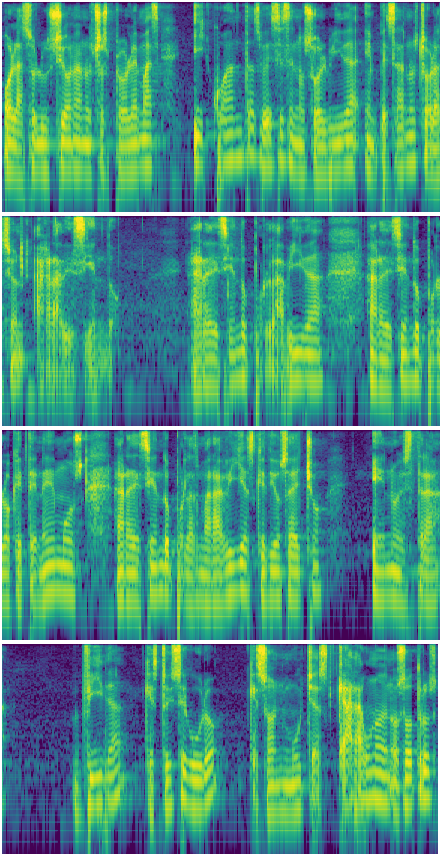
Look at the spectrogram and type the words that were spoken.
o la solución a nuestros problemas y cuántas veces se nos olvida empezar nuestra oración agradeciendo. Agradeciendo por la vida, agradeciendo por lo que tenemos, agradeciendo por las maravillas que Dios ha hecho en nuestra vida, que estoy seguro que son muchas. Cada uno de nosotros,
